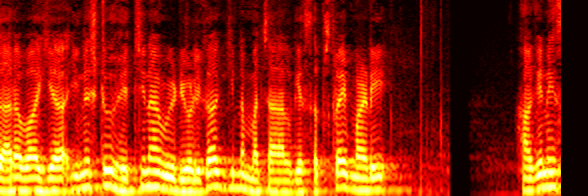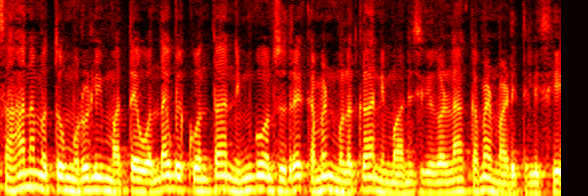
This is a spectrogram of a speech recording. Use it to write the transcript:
ಧಾರಾವಾಹಿಯ ಇನ್ನಷ್ಟು ಹೆಚ್ಚಿನ ವಿಡಿಯೋಗಳಿಗಾಗಿ ನಮ್ಮ ಚಾನಲ್ಗೆ ಸಬ್ಸ್ಕ್ರೈಬ್ ಮಾಡಿ. ಹಾಗೆಯೇ ಸಹನ ಮತ್ತು ಮುರುಳಿ ಮತ್ತೆ ಒಂದಾಗಬೇಕು ಅಂತ ನಿಮಗೂ ಅನಿಸಿದ್ರೆ ಕಮೆಂಟ್ ಮೂಲಕ ನಿಮ್ಮ ಅನಿಸಿಕೆಗಳನ್ನ ಕಮೆಂಟ್ ಮಾಡಿ ತಿಳಿಸಿ.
